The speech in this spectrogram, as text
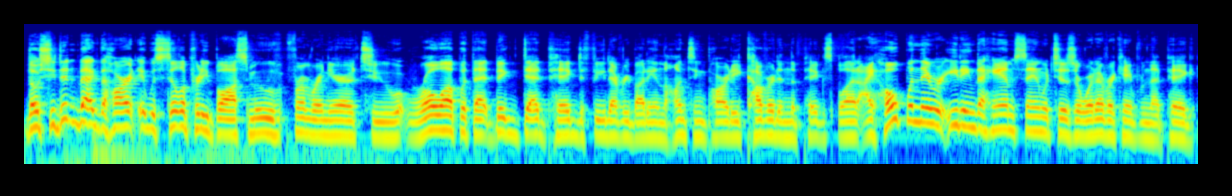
Though she didn't bag the hart, it was still a pretty boss move from Rhaenyra to roll up with that big dead pig to feed everybody in the hunting party covered in the pig's blood. I hope when they were eating the ham sandwiches or whatever came from that pig,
